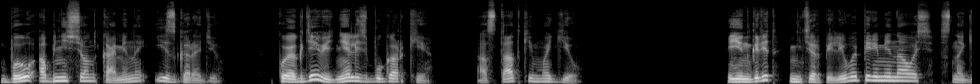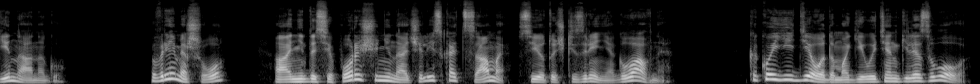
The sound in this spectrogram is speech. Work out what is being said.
был обнесен каменной изгородью. Кое-где виднелись бугорки, остатки могил. Ингрид нетерпеливо переминалась с ноги на ногу. Время шло, а они до сих пор еще не начали искать самое, с ее точки зрения, главное. Какое ей дело до могилы Тенгеля Злого?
